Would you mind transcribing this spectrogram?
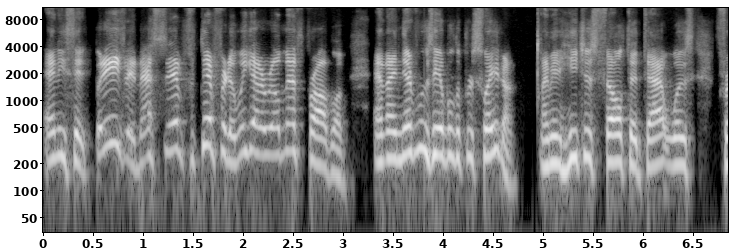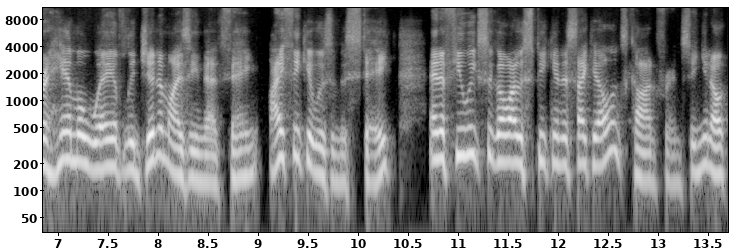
And he said, but Ethan, that's different. And we got a real meth problem. And I never was able to persuade him. I mean, he just felt that that was for him a way of legitimizing that thing. I think it was a mistake. And a few weeks ago, I was speaking at a psychedelics conference, and you know,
